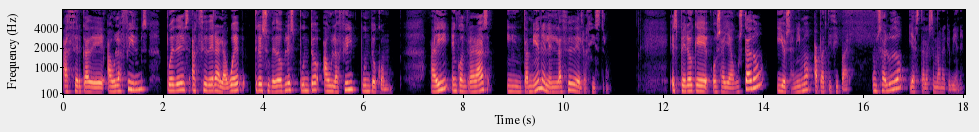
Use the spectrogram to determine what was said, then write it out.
acerca de Aula Films, puedes acceder a la web www.aulafilm.com. Ahí encontrarás también el enlace del registro. Espero que os haya gustado y os animo a participar. Un saludo y hasta la semana que viene.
